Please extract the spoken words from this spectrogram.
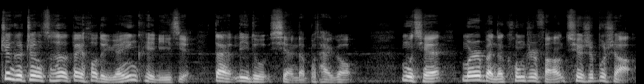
这个政策背后的原因可以理解，但力度显得不太够。目前墨尔本的空置房确实不少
